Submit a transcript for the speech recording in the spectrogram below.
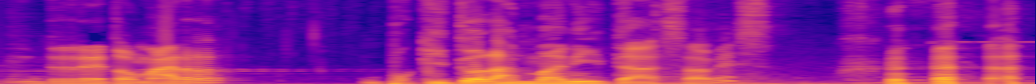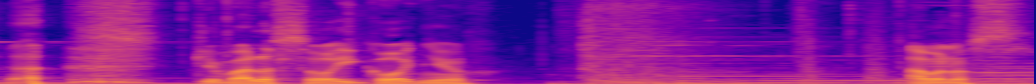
retomar un poquito las manitas, ¿sabes? Qué malo soy, coño. Vámonos.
